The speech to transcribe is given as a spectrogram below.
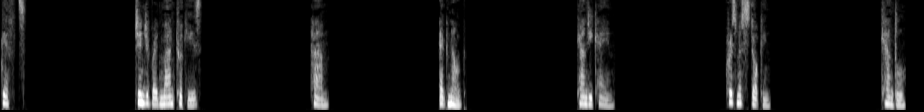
Gifts. Gingerbread man cookies. Ham. Eggnog. Candy cane. Christmas stocking. Candle.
